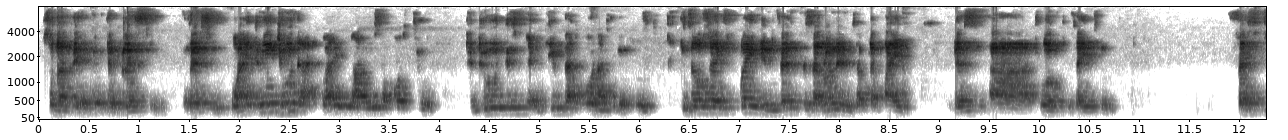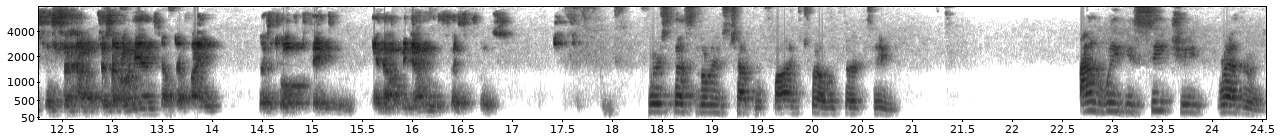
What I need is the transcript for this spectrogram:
So that the, the blessing, blessing. Why do we do that? Why are we supposed to, to do this and give that honor to the priest? It's also explained in First Thessalonians chapter 5, verse uh, 12 to 13. First Thessalonians chapter 5, verse 12 to 13. And I'll be done with first fruits. First Thessalonians chapter 5, 12 and 13. And we beseech you, brethren,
